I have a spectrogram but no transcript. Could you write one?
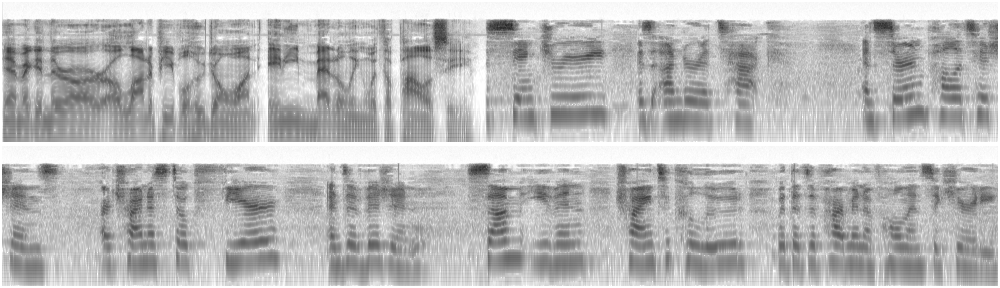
Yeah, Megan, there are a lot of people who don't want any meddling with the policy. The sanctuary is under attack, and certain politicians are trying to stoke fear and division some even trying to collude with the Department of Homeland Security.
